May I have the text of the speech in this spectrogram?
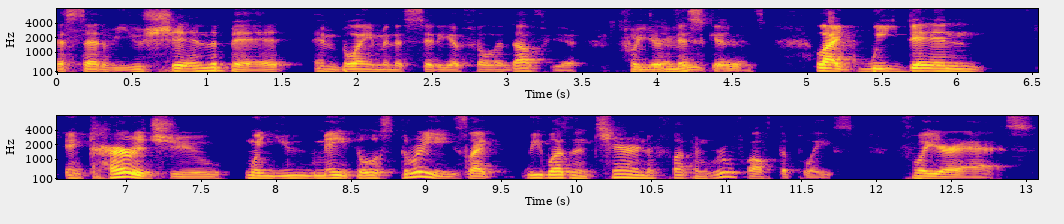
instead of you shit in the bed and blaming the city of Philadelphia for your definitely misgivings. Like we didn't encourage you when you made those threes. Like we wasn't cheering the fucking roof off the place for your ass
